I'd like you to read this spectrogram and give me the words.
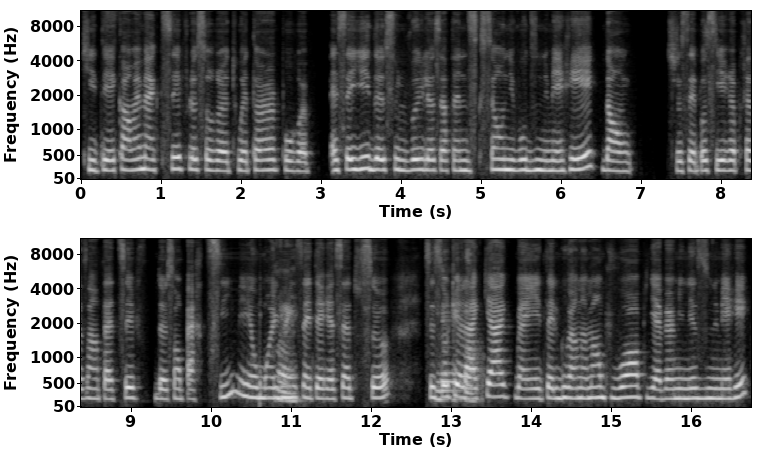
qui était quand même actif sur Twitter pour essayer de soulever certaines discussions au niveau du numérique. Donc, je ne sais pas s'il est représentatif de son parti, mais au moins lui, il s'intéressait à tout ça. C'est sûr que la CAQ, ben, était le gouvernement au pouvoir, puis il y avait un ministre du numérique.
